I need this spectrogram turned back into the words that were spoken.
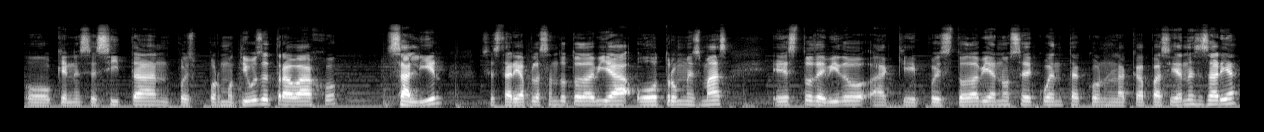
o que necesitan pues por motivos de trabajo salir, se estaría aplazando todavía otro mes más. Esto debido a que pues todavía no se cuenta con la capacidad necesaria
